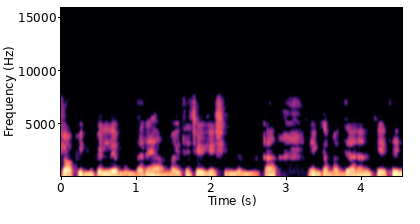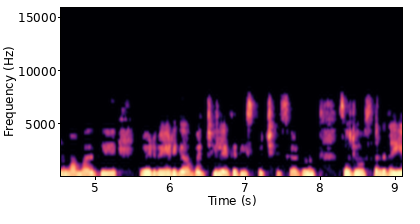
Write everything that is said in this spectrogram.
షాపింగ్కి వెళ్ళే ముందరే అమ్మ అయితే చేసేసింది అనమాట ఇంకా మధ్యాహ్నానికి అయితే ఇంకా మా మరిది వేడివేడిగా బజ్జీలు అయితే తీసుకొచ్చేసాడు. సో చూస్తారు కదా ఈ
